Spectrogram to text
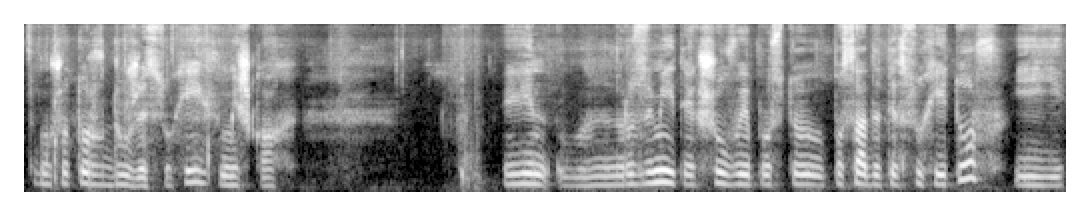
Тому що торф дуже сухий в мішках. Він, розумієте, якщо ви просто посадите в сухий торф її,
